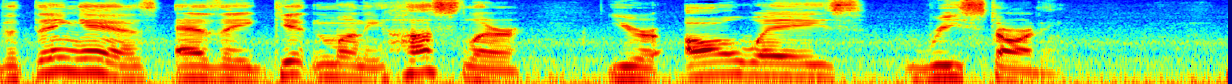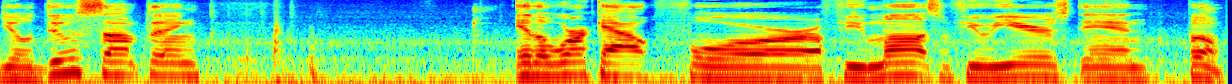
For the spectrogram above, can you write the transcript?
The thing is, as a get money hustler, you're always restarting. You'll do something, it'll work out for a few months, a few years, then boom.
